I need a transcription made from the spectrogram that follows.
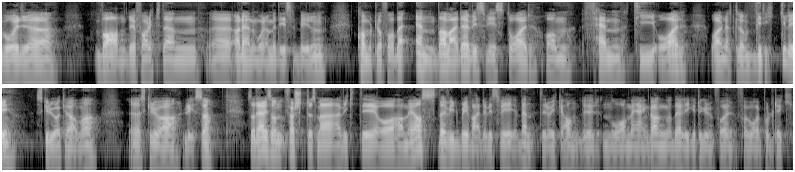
hvor uh, vanlige folk, den uh, alenemora med dieselbilen, kommer til å få det enda verre hvis vi står om fem-ti år og er nødt til å virkelig skru av krana, uh, skru av lyset. Så Det er liksom første som er, er, viktig å ha med oss. Det vil bli verre hvis vi venter og ikke handler nå med en gang. og Det ligger til grunn for, for vår politikk.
